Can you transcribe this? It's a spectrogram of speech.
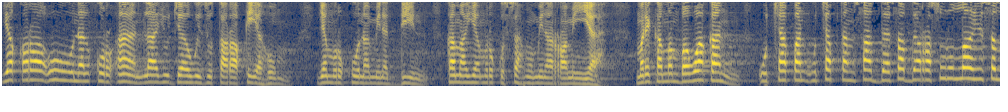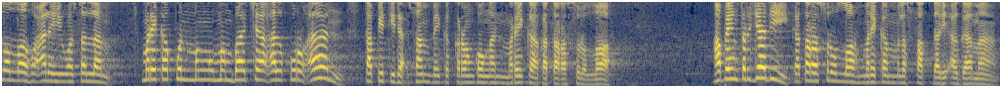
yaqra'una al-Qur'an la yujawizu taraqiyahum yamruquna minad din kama yamruqu sahmu minar ramiyah mereka membawakan ucapan-ucapan sabda-sabda Rasulullah sallallahu alaihi wasallam. Mereka pun membaca Al-Quran Tapi tidak sampai ke kerongkongan mereka Kata Rasulullah Apa yang terjadi? Kata Rasulullah Mereka melesat dari agama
